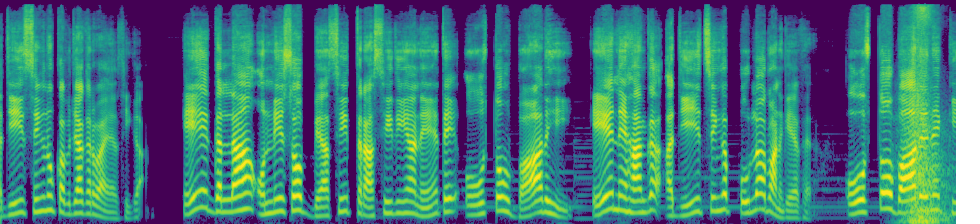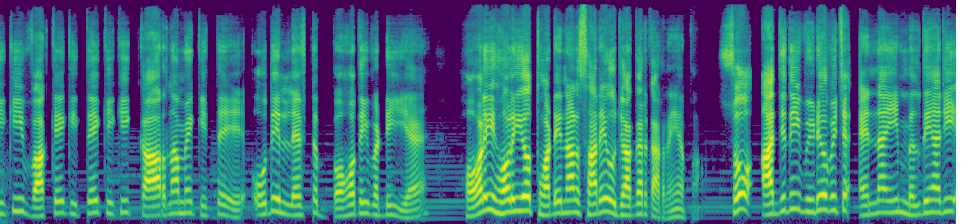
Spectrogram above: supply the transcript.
ਅਜੀਤ ਸਿੰਘ ਨੂੰ ਕਬਜ਼ਾ ਕਰਵਾਇਆ ਸੀਗਾ। ਇਹ ਗੱਲਾਂ 1982-83 ਦੀਆਂ ਨੇ ਤੇ ਉਸ ਤੋਂ ਬਾਅਦ ਹੀ ਇਹ ਨਿਹੰਗ ਅਜੀਤ ਸਿੰਘ ਪੂਲਾ ਬਣ ਗਿਆ ਫਿਰ। ਉਸ ਤੋਂ ਬਾਅਦ ਇਹਨੇ ਕੀ ਕੀ ਵਾਕੇ ਕੀਤੇ, ਕੀ ਕੀ ਕਾਰਨਾਮੇ ਕੀਤੇ, ਉਹਦੀ ਲਿਸਟ ਬਹੁਤ ਹੀ ਵੱਡੀ ਹੈ। ਹੌਲੀ ਹੌਲੀ ਉਹ ਤੁਹਾਡੇ ਨਾਲ ਸਾਰੇ ਉਜਾਗਰ ਕਰ ਰਹੇ ਹਾਂ ਆਪਾਂ। ਸੋ ਅੱਜ ਦੀ ਵੀਡੀਓ ਵਿੱਚ ਇੰਨਾ ਹੀ। ਮਿਲਦੇ ਹਾਂ ਜੀ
